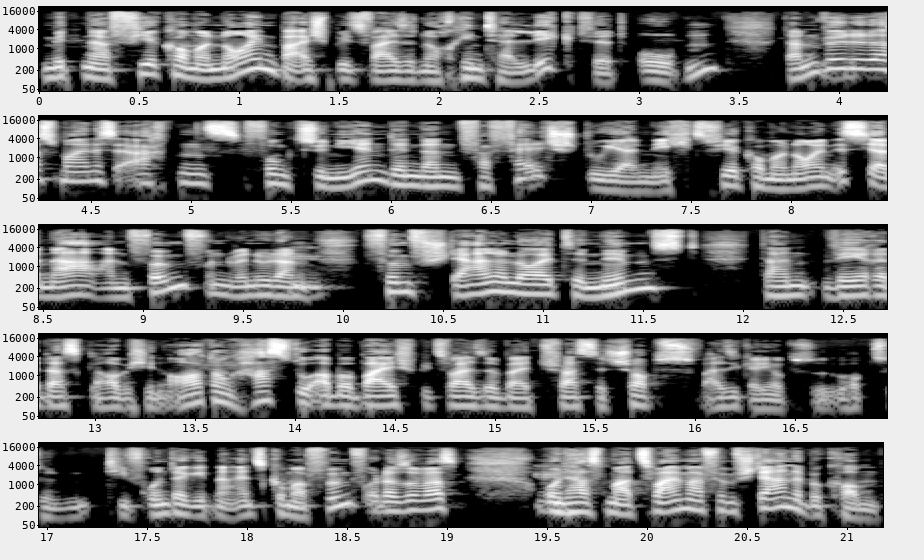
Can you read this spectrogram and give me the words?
mit einer 4,9 beispielsweise noch hinterlegt wird oben, dann mhm. würde das meines Erachtens funktionieren, denn dann verfälschst du ja nichts. 4,9 ist ja nah an 5 und wenn du dann mhm. fünf Sterne Leute nimmst, dann wäre das, glaube ich, in Ordnung. Hast du aber beispielsweise bei Trusted Shops, weiß ich gar nicht, ob es überhaupt so tief runtergeht, eine 1,5 oder sowas mhm. und hast mal zweimal fünf Sterne bekommen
